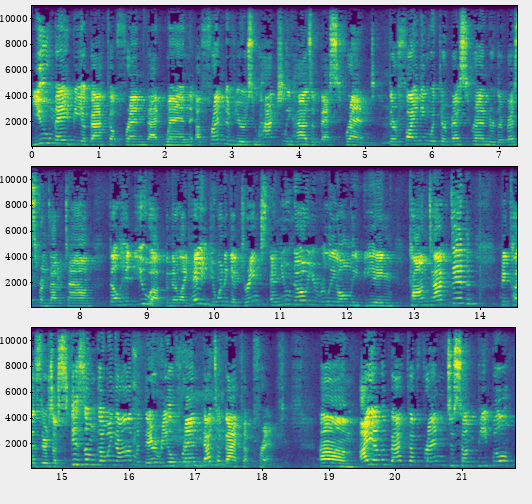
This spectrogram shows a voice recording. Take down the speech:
you may be a backup friend that when a friend of yours who actually has a best friend, they're fighting with their best friend or their best friend's out of town, they'll hit you up and they're like, hey, do you want to get drinks? And you know you're really only being contacted because there's a schism going on with their real friend. That's a backup friend. Um, I am a backup friend to some people.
